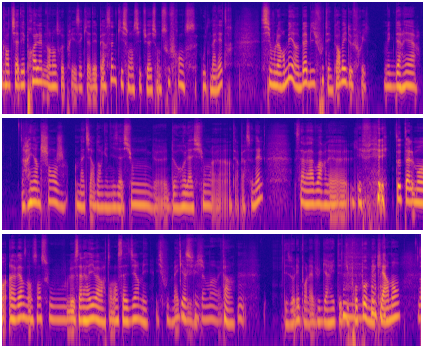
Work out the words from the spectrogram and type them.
Mm. Quand il y a des problèmes dans l'entreprise et qu'il y a des personnes qui sont en situation de souffrance ou de mal-être, si on leur met un baby-foot et une corbeille de fruits, mais que derrière, rien ne change en matière d'organisation, de, relations interpersonnelles, ça va avoir l'effet totalement inverse dans le sens où le salarié va avoir tendance à se dire mais il se fout de ma gueule. lui. moi, Enfin, mm. Désolé pour la vulgarité du propos, mais clairement,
